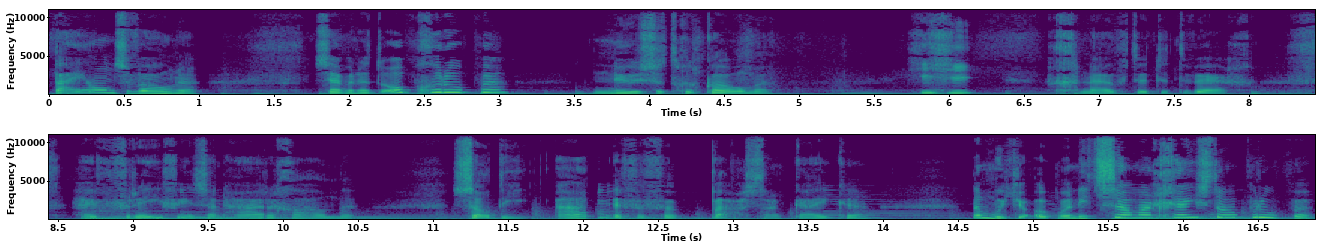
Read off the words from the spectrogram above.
bij ons wonen. Ze hebben het opgeroepen, nu is het gekomen. Hihi, gnuifde de dwerg. Hij wreef in zijn harige handen. Zal die aap even verbaasd aan kijken? Dan moet je ook maar niet zomaar geesten oproepen,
